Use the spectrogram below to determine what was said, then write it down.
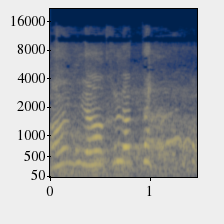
아이고야 큰일 났다.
